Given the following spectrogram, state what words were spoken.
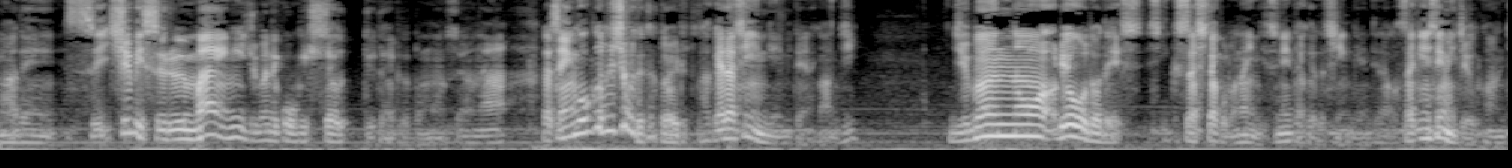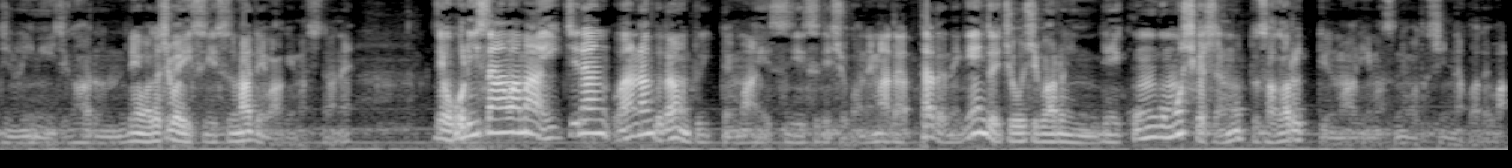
まで、守備する前に自分で攻撃しちゃうっていうタイプだと思うんですよね。だ戦国武将で例えると武田信玄みたいな感じ自分の領土で戦したことないんですね、武田信玄って。なんか先に攻めちゃう感じのイメージがあるんで、私は SS までは上げましたね。で、堀さんはまあ一ランク、ワンランクダウンと言ってもまあ SS でしょうかね。まだ、ただね、現在調子悪いんで、今後もしかしたらもっと下がるっていうのもありますね、私の中では。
